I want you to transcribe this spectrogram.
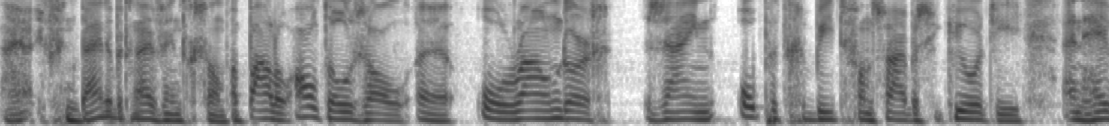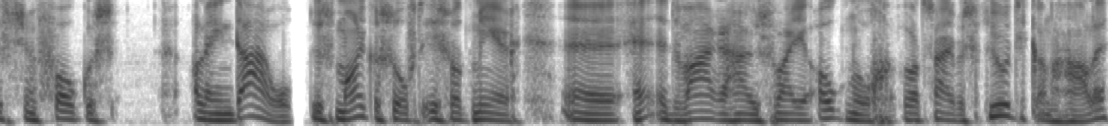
Nou ja, ik vind beide bedrijven interessant. Maar Palo Alto zal eh allrounder zijn op het gebied van cybersecurity en heeft zijn focus alleen daarop. Dus Microsoft is wat meer hè, het warenhuis waar je ook nog wat cybersecurity kan halen.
